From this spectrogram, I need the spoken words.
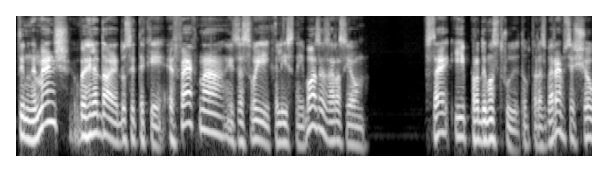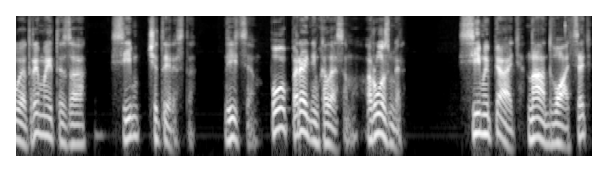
Тим не менш, виглядає досить таки ефектно із за своєї колісної бази. Зараз я вам все і продемонструю. Тобто розберемося, що ви отримаєте за 7400. Дивіться, по переднім колесам розмір 7,5 на 20.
